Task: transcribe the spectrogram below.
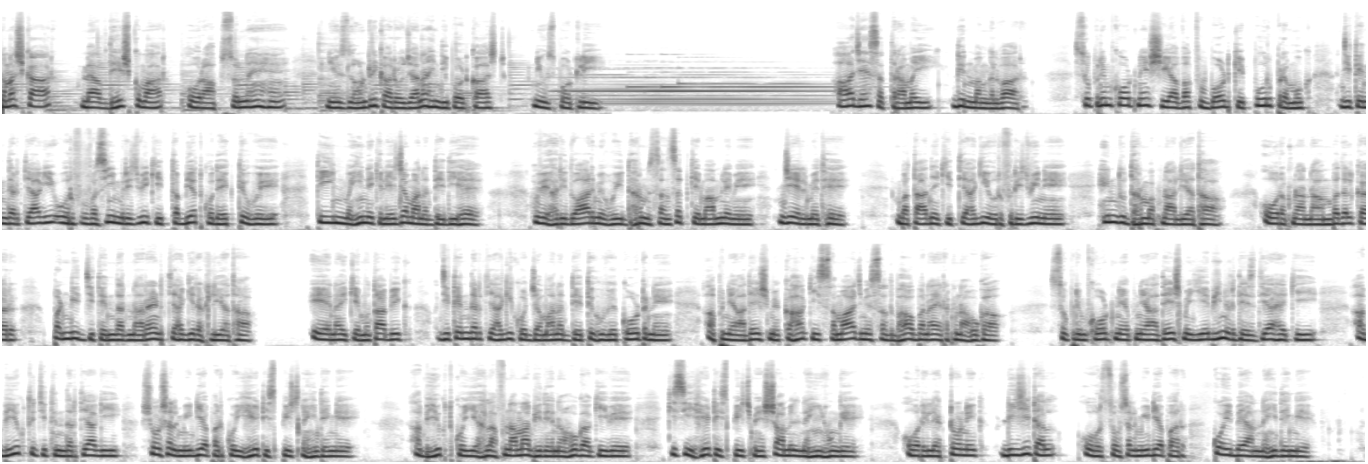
नमस्कार, मैं अवधेश कुमार और आप सुन रहे हैं न्यूज़ लॉन्ड्री का रोज़ाना हिंदी पॉडकास्ट न्यूज़ पोर्टली। आज है सत्रह मई, दिन मंगलवार। सुप्रीम कोर्ट ने शिया वक्फ बोर्ड के पूर्व प्रमुख जितेंद्र त्यागी उर्फ़ वसीम रिजवी की तबियत को देखते हुए तीन महीने के लिए जमानत दे दी है। वे हरिद्वार में हुई धर्म संसद के मामले में जेल में थे। बता दें कि त्यागी उर्फ़ रिजवी ने हिंदू धर्म अपना लिया था और अपना नाम बदलकर पंडित जितेंद्र नारायण त्यागी रख लिया था। एएनआई के मुताबिक जितेंद्र त्यागी को जमानत देते हुए कोर्ट ने अपने आदेश में कहा कि समाज में सद्भाव बनाए रखना होगा। सुप्रीम कोर्ट ने अपने आदेश में यह भी निर्देश दिया है कि अभियुक्त जितेंद्र त्यागी सोशल मीडिया पर कोई हेट स्पीच नहीं देंगे। अभियुक्त को यह हलफनामा भी देना होगा कि वे किसी हेट स्पीच में शामिल नहीं होंगे और इलेक्ट्रॉनिक, डिजिटल और सोशल मीडिया पर कोई बयान नहीं देंगे।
